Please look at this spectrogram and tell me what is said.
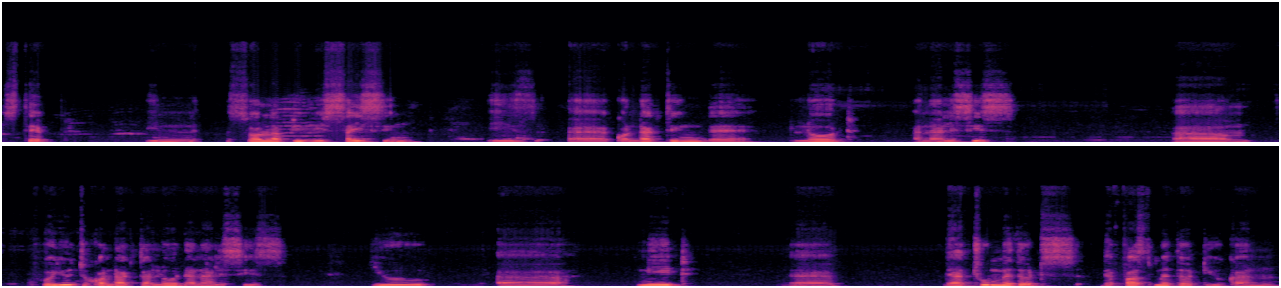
step in solar PV sizing is uh, conducting the load analysis. Um, for you to conduct a load analysis, you uh, need, uh, there are two methods. The first method you can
